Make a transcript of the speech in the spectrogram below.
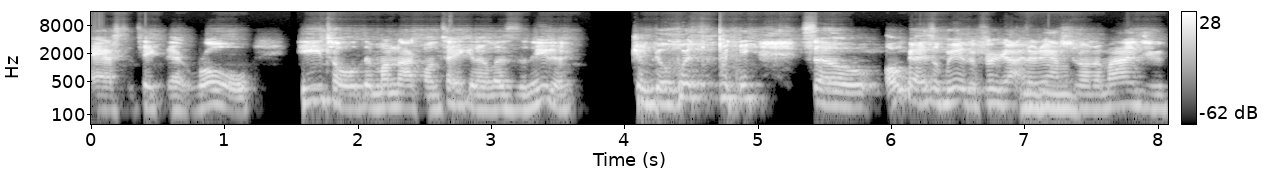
asked to take that role, he told them, "I'm not going to take it unless Zenita can go with me." So okay, so we had to figure out Mhm. international. And mind you,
